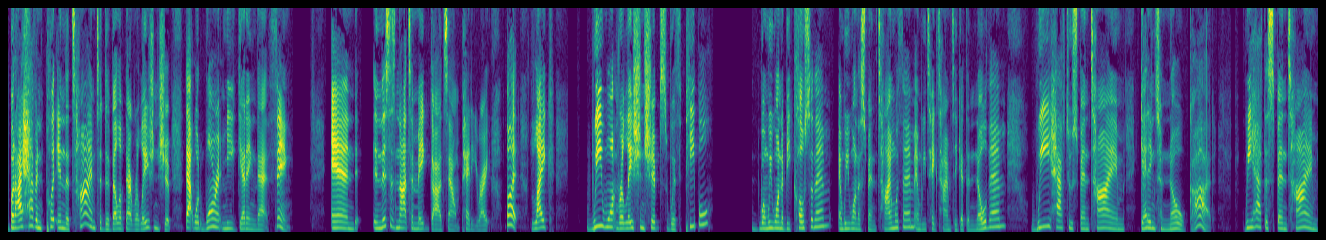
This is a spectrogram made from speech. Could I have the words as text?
But I haven't put in the time to develop that relationship that would warrant me getting that thing. And and this is not to make God sound petty, right? But like we want relationships with people when we want to be close to them and we want to spend time with them and we take time to get to know them, we have to spend time getting to know God. We have to spend time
